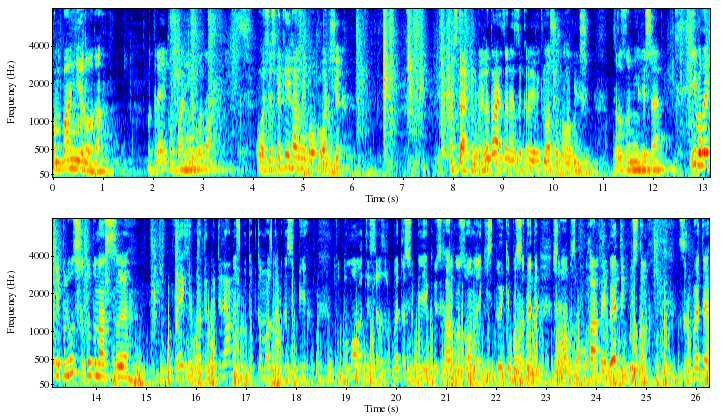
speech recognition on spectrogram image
компанії Рода. Батареї компанії Рода. Ось ось такий гарний балкончик. Ось так він виглядає. Зараз закрию вікно, щоб було більш зрозуміліше. І великий плюс, що тут у нас е, вихід на таку діляночку, тобто можна буде собі тут домовитися, зробити собі якусь гарну зону, якісь туйки посадити, щоб у вас був гарний вид, якусь там зробити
